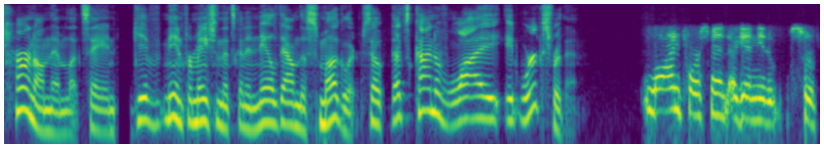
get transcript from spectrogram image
turn on them let's say and give me information that's going to nail down the smuggler. So that's kind of why it works for them. Law enforcement again you know sort of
